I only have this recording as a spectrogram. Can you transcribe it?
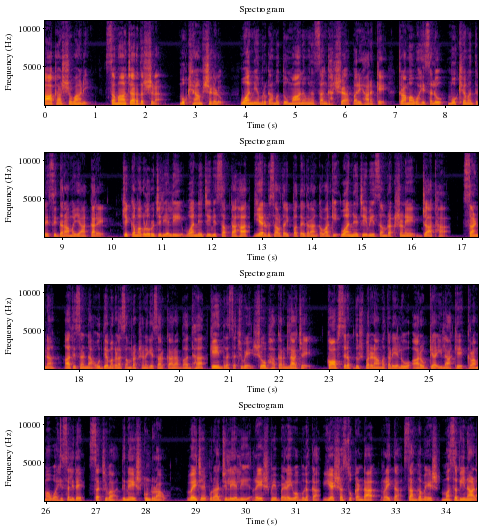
ಆಕಾಶವಾಣಿ, ಸಮಾಚಾರ ದರ್ಶನ, ಮುಖ್ಯಾಂಶಗಳು. ವನ್ಯಮೃಗ ಮತ್ತು ಮಾನವನ ಸಂಘರ್ಷ ಪರಿಹಾರಕ್ಕೆ ಕ್ರಮ ವಹಿಸಲು ಮುಖ್ಯಮಂತ್ರಿ ಸಿದ್ದರಾಮಯ್ಯ ಕರೆ. ಚಿಕ್ಕಮಗಳೂರು ಜಿಲ್ಲೆಯಲ್ಲಿ ವನ್ಯಜೀವಿ ಸಪ್ತಾಹ ಎರಡು ಸಾವಿರದ ಇಪ್ಪತ್ತೈದರ ಅಂಗವಾಗಿ ವನ್ಯಜೀವಿ ಸಂರಕ್ಷಣೆ ಜಾಥಾ. ಸಣ್ಣ ಅತಿ ಸಣ್ಣ ಉದ್ಯಮಗಳ ಸಂರಕ್ಷಣೆಗೆ ಸರ್ಕಾರ ಬದ್ಧ, ಕೇಂದ್ರ ಸಚಿವೆ ಶೋಭಾ ಕರಂದ್ಲಾಜೆ. ಕಾಫ್ ಸಿರಪ್ ದುಷ್ಪರಿಣಾಮ ತಡೆಯಲು ಆರೋಗ್ಯ ಇಲಾಖೆ ಕ್ರಮ ವಹಿಸಲಿದೆ, ಸಚಿವ ದಿನೇಶ್ ಗುಂಡೂರಾವ್. ವಿಜಯಪುರ ಜಿಲ್ಲೆಯಲ್ಲಿ ರೇಷ್ಮೆ ಬೆಳೆಯುವ ಮೂಲಕ ಯಶಸ್ಸು ಕಂಡ ರೈತ ಸಂಗಮೇಶ್ ಮಸಬೀನಾಳ.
